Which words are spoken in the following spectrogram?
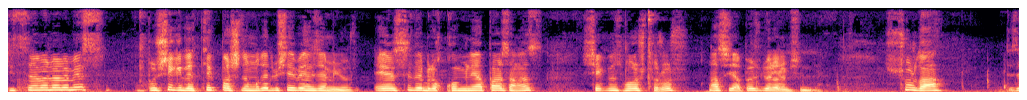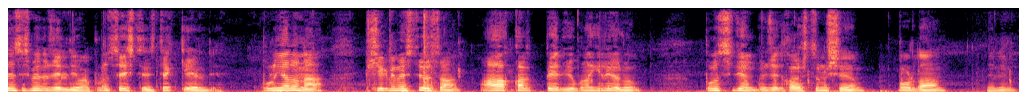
Kit severlerimiz bu şekilde tek başına model bir şeye benzemiyor. Eğer siz de böyle kombine yaparsanız şekliniz hoş durur. Nasıl yapıyoruz görelim şimdi. Şurada desen seçme özelliği var. Bunu seçtiniz tek geldi. Bunun yanına bir şey istiyorsan A kalp B diyor. Buna giriyorum. Bunu siliyorum. Önce karıştırmışım. Buradan dedim.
